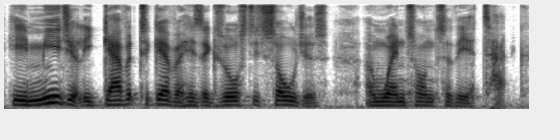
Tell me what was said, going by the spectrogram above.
he immediately gathered together his exhausted soldiers and went on to the attack.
